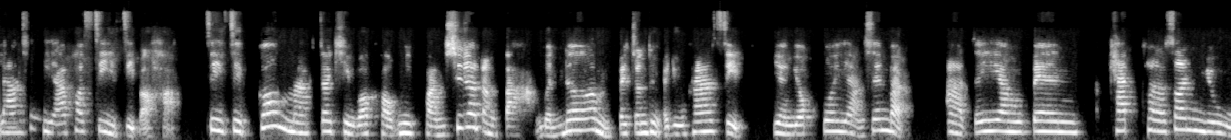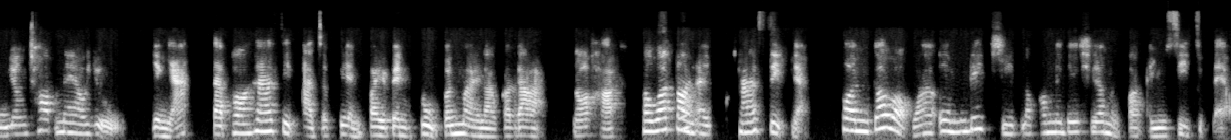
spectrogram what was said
แล้วทีเนี้ยพอสี่สิบอะค่ะสี่สิบก็มักจะคิดว่าเขามีความเชื่อต่างๆ เหมือนเดิม ไปจนถึงอายุห้าสิบอย่างยกตัวอย่างเช่นแบบ อาจจะยังเป็น cat person อยู่ยังชอบแมวอยู่อย่างเงี้ยแต่พอห้าสิบอาจจะเปลี่ยนไปเป็นปลูกต้นไม้แล้วก็ได้เนาะค่ะเพราะว่าตอนอายุห้าสิบเนี่ย คนก็บอกว่าเออไม่ได้คิดแล้วก็ไม่ได้เชื่อเหมือนตอนอายุสี่สิบแล้ว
